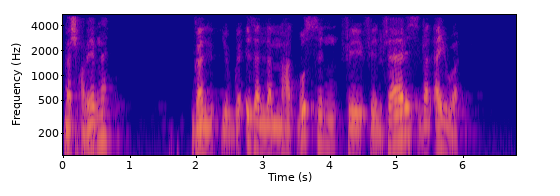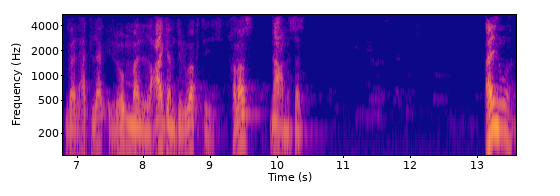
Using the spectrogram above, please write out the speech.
ماشي حبيبنا؟ قال يبقى اذا لما هتبص في في الفارس قال أيوه. قال هتلاقي اللي هم العجم دلوقتي. خلاص؟ نعم أستاذ. أيوه.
